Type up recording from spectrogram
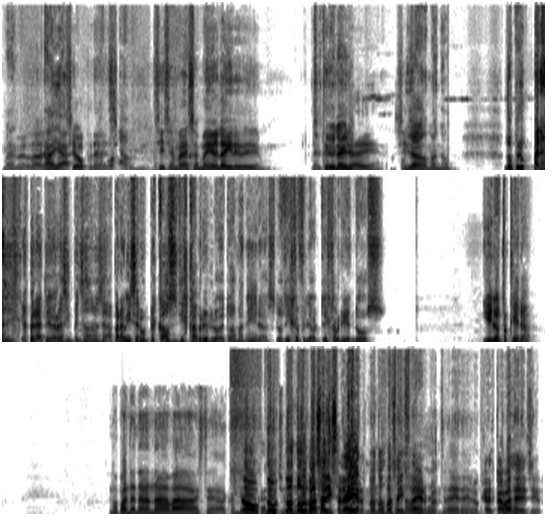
De verdad, Ah, ya. demasiado predecible. Sí, se me, se me dio el aire de. la ¿Se te dio el aire? de- Cuidado, sí. mano. No, pero para, espérate, ahora sí pensando, o sea, para avisar un pescado sí tienes que abrirlo de todas maneras. Los tienes que, tienes que abrir en dos. ¿Y el otro qué era? No, panda, nada, nada va este, a cambiar. No, lo no, dicho, no nos vas a distraer, no nos vas a No distraer, vas a panda, distraer, de, de ¿no? lo que acabas de decir.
